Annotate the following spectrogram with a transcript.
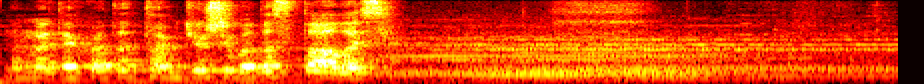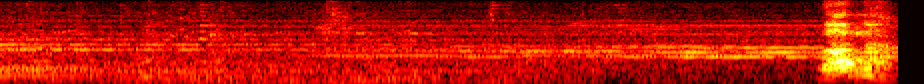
нам эта хата так дешево досталась. Ладно,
